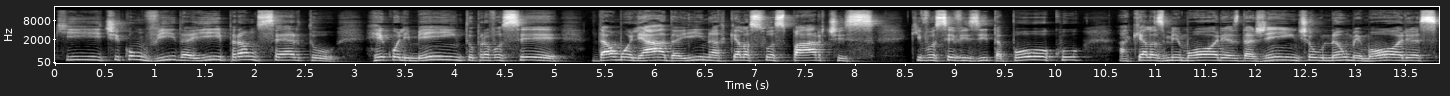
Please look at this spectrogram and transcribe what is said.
que te convida aí para um certo recolhimento, para você dar uma olhada aí naquelas suas partes que você visita pouco, aquelas memórias da gente ou não memórias,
